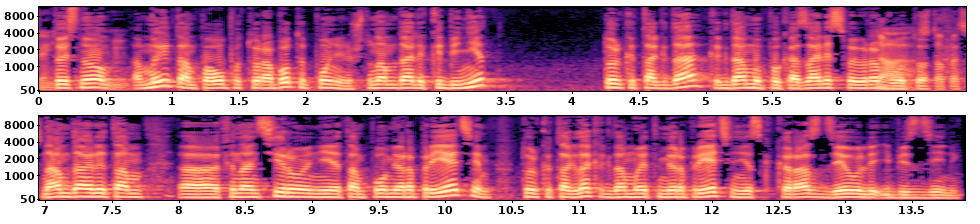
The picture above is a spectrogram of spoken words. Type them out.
Конечно. То есть, но угу. мы там по опыту работы поняли, что нам дали кабинет, только тогда, когда мы показали свою работу. Да, Нам дали там э, финансирование там, по мероприятиям только тогда, когда мы это мероприятие несколько раз делали и без денег.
